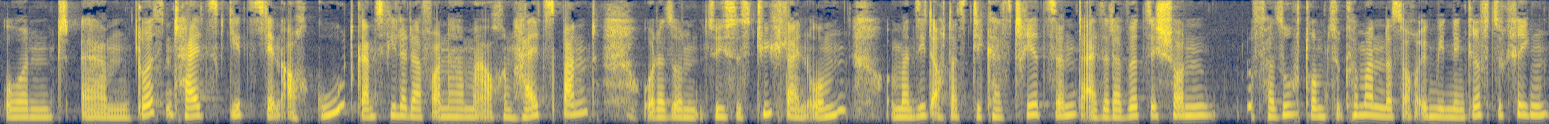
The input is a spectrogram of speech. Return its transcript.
Und ähm, größtenteils geht's denen auch gut. Ganz viele davon haben auch ein Halsband oder so ein süßes Tüchlein um. Und man sieht auch, dass die kastriert sind. Also da wird sich schon versucht, drum zu kümmern, das auch irgendwie in den Griff zu kriegen.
